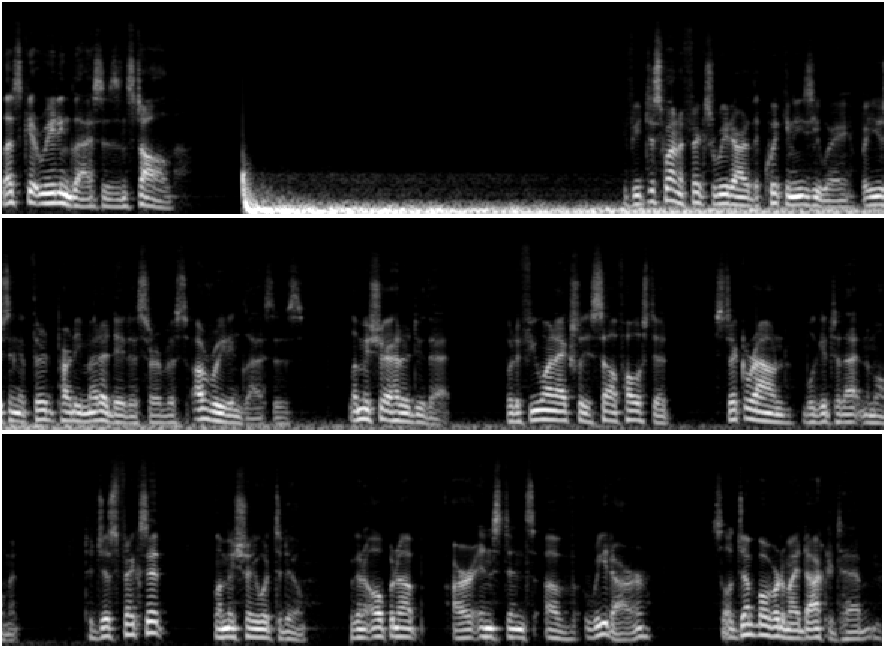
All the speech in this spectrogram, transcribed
Let's get reading glasses installed. If you just want to fix Readarr the quick and easy way by using a third-party metadata service of reading glasses, let me show you how to do that. But if you want to actually self-host it, stick around, we'll get to that in a moment. To just fix it, let me show you what to do. We're going to open up our instance of Readarr. So I'll jump over to my Docker tab.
